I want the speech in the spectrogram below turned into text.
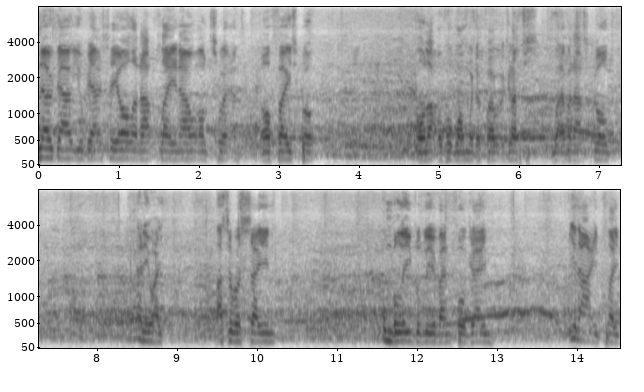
No doubt you'll be able to see all of that playing out on Twitter or Facebook. Or that other one with the photographs, whatever that's called. Anyway, as I was saying, unbelievably eventful game. United played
